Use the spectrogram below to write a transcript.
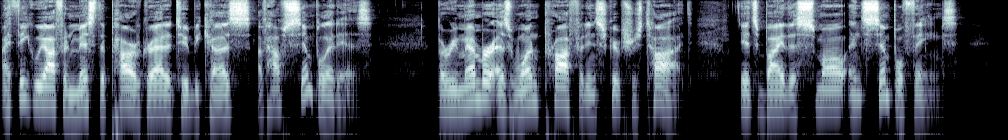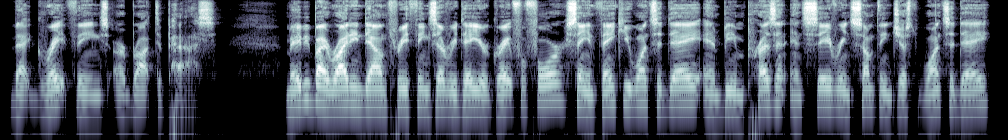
I think we often miss the power of gratitude because of how simple it is. But remember, as one prophet in scriptures taught, it's by the small and simple things that great things are brought to pass. Maybe by writing down three things every day you're grateful for, saying thank you once a day, and being present and savoring something just once a day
